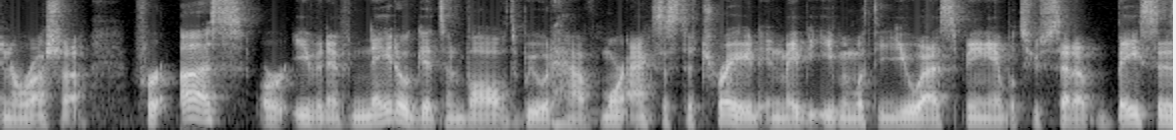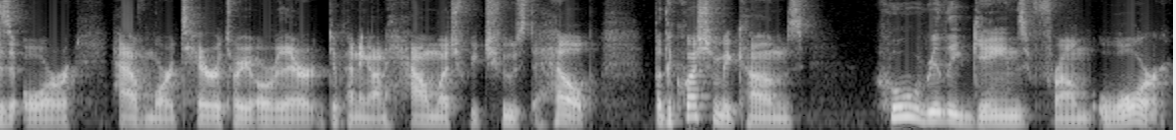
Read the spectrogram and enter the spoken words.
in Russia? For us, or even if NATO gets involved, we would have more access to trade, and maybe even with the US being able to set up bases or have more territory over there, depending on how much we choose to help. But the question becomes who really gains from war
